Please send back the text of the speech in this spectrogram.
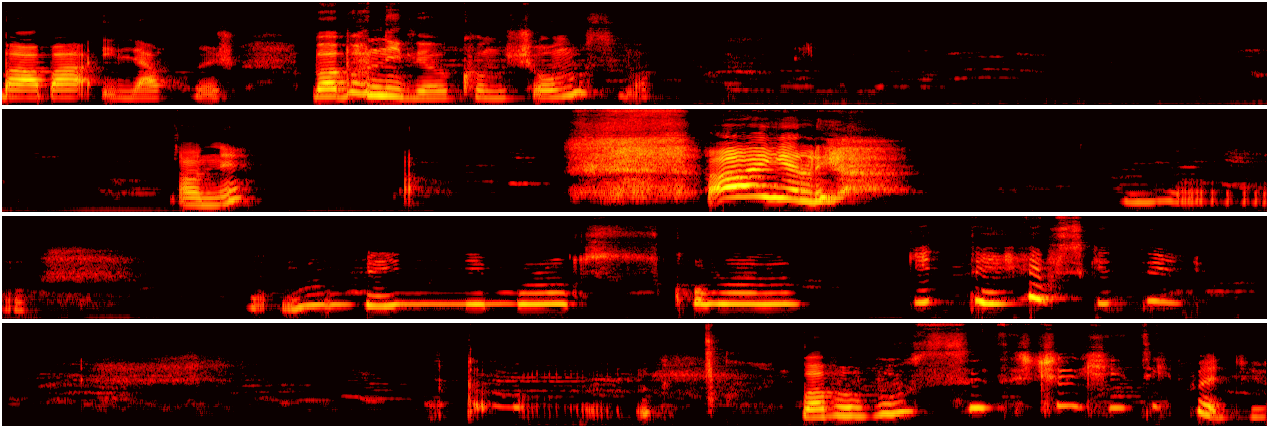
Baba ile konuş. Baban ile konuş olmasın mı? Anne? Hayır ya. Benim Murat kola gitti. Hepsi gitti. Baba bu set için iyi değil bence.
